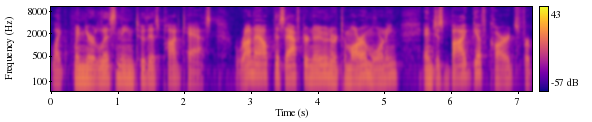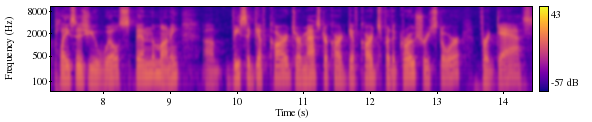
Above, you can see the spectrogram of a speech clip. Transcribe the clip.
like when you're listening to this podcast, run out this afternoon or tomorrow morning and just buy gift cards for places you will spend the money. Um, Visa gift cards or MasterCard gift cards for the grocery store, for gas,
